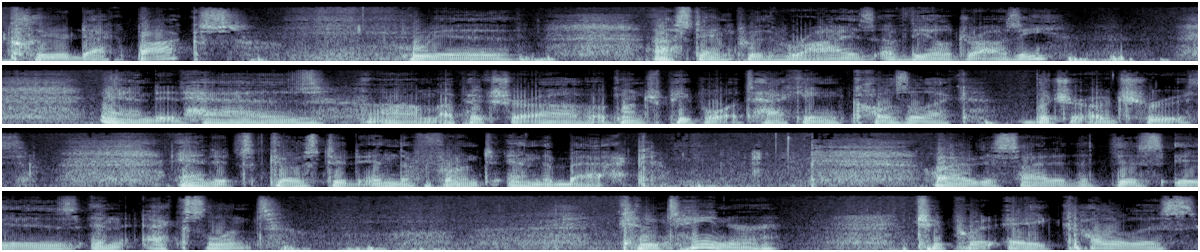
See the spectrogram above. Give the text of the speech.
clear deck box with uh, stamped with Rise of the Eldrazi, and it has um, a picture of a bunch of people attacking Kozilek, Butcher of Truth, and it's ghosted in the front and the back. Well, I've decided that this is an excellent container to put a colorless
